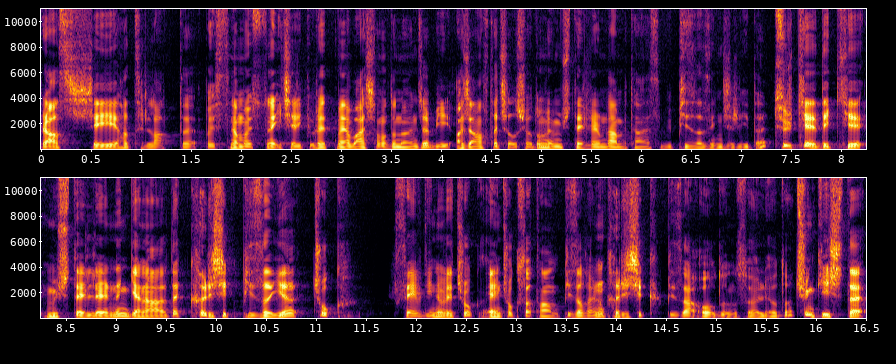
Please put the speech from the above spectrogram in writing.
biraz şeyi hatırlattı. Böyle sinema üstüne içerik üretmeye başlamadan önce bir ajansta çalışıyordum ve müşterilerimden bir tanesi bir pizza zinciriydi. Türkiye'deki müşterilerinin genelde karışık pizzayı çok sevdiğini ve çok en çok satan pizzalarının karışık pizza olduğunu söylüyordu. Çünkü işte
